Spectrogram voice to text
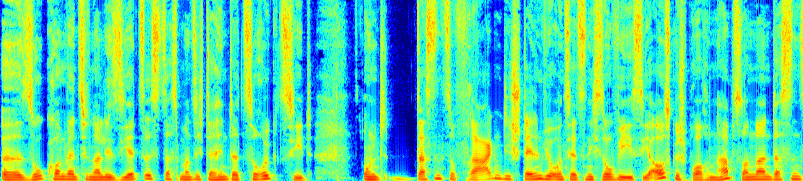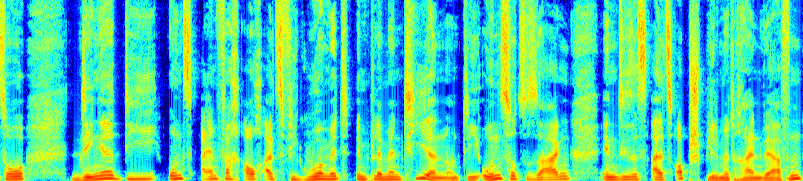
äh, so konventionalisiert ist, dass man sich dahinter zurückzieht? Und das sind so Fragen, die stellen wir uns jetzt nicht so, wie ich sie ausgesprochen habe, sondern das sind so Dinge, die uns einfach auch als Figur mit implementieren und die uns sozusagen in dieses Als-Ob-Spiel mit reinwerfen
